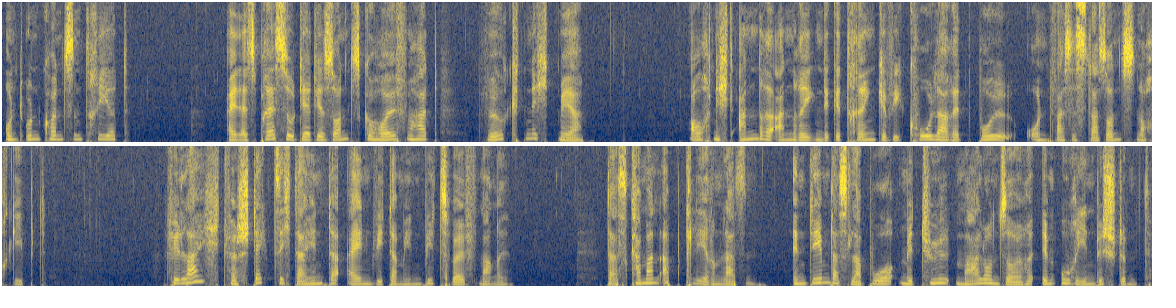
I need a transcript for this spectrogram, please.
und unkonzentriert. Ein Espresso, der dir sonst geholfen hat, wirkt nicht mehr auch nicht andere anregende Getränke wie Cola, Red Bull und was es da sonst noch gibt. Vielleicht versteckt sich dahinter ein Vitamin B12-Mangel. Das kann man abklären lassen, indem das Labor Methylmalonsäure im Urin bestimmt.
